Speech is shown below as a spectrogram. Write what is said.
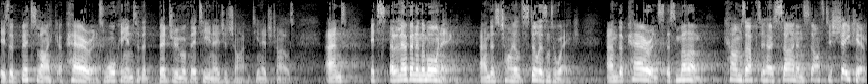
is a bit like a parent walking into the bedroom of their teenager child, teenage child. And it's 11 in the morning and this child still isn't awake. And the parents, this mum, comes up to her son and starts to shake him.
